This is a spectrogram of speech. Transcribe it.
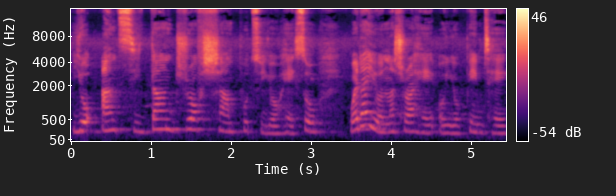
your anti-dandruff shampoo to your hair. So whether your natural hair or your pinned hair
